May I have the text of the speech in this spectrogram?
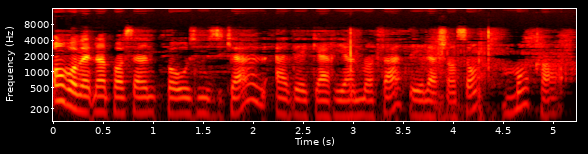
On va maintenant passer à une pause musicale avec Ariane Moffat et la chanson Mon corps.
